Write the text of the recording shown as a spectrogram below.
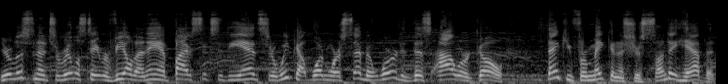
You're listening to Real Estate Revealed on AM 560 The Answer. We've got one more segment. Where did this hour go? Thank you for making us your Sunday habit.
